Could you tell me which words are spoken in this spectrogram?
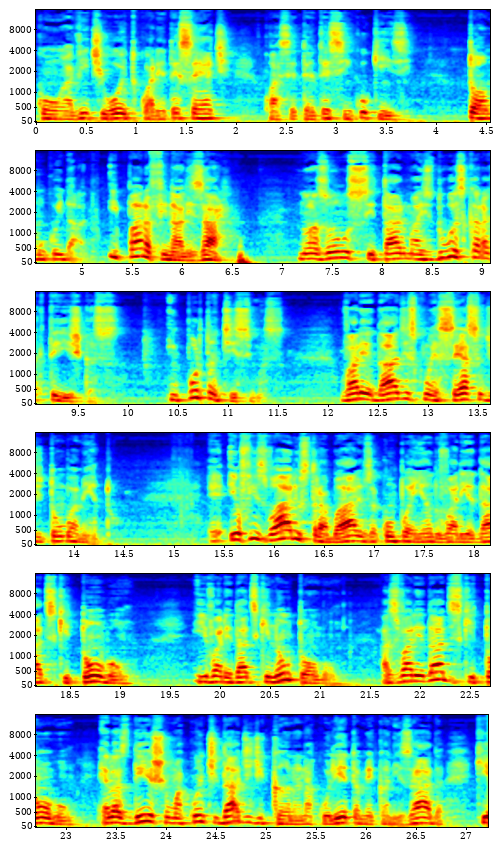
com a 2847, com a 7515. Tomem cuidado. E para finalizar, nós vamos citar mais duas características importantíssimas: variedades com excesso de tombamento. É, eu fiz vários trabalhos acompanhando variedades que tombam e variedades que não tombam. As variedades que tombam, elas deixam uma quantidade de cana na colheita mecanizada que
